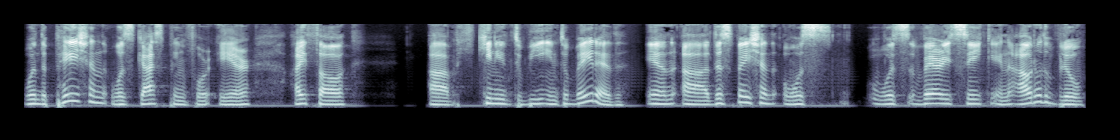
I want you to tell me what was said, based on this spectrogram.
When the patient was gasping for air, I thought uh, he needed to be intubated. And uh, this patient was was very sick, and out of the blue,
